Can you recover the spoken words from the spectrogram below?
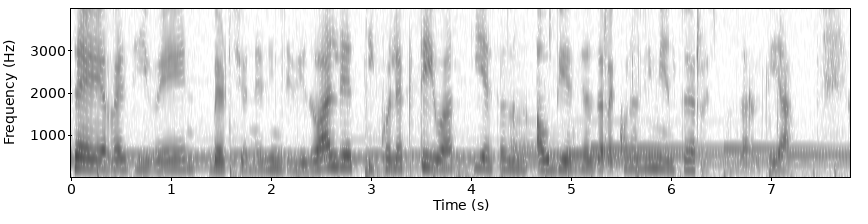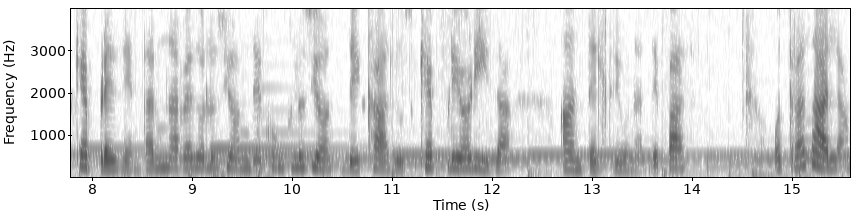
Se reciben versiones individuales y colectivas y estas son audiencias de reconocimiento de responsabilidad que presentan una resolución de conclusión de casos que prioriza ante el Tribunal de Paz. Otra sala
